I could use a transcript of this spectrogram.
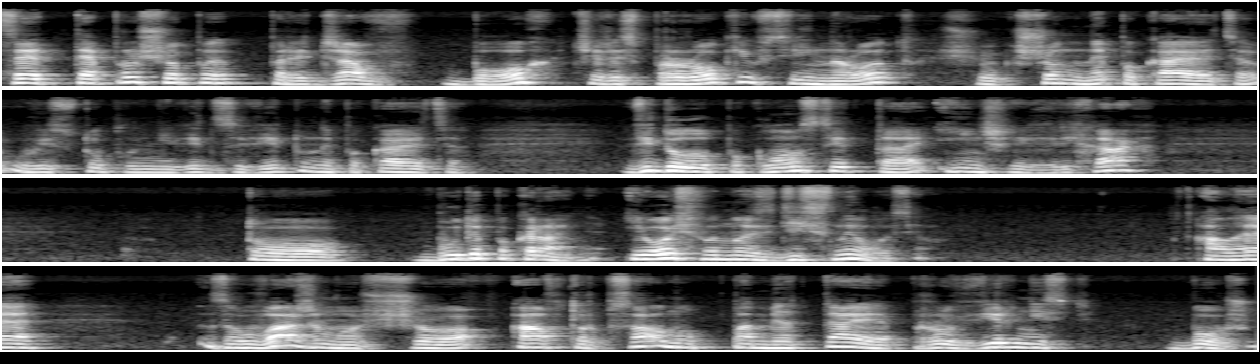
це те, про що попереджав Бог через пророків свій народ, що якщо не покаються у відступленні від завіту, не покаються в ідолопоклонстві та інших гріхах, то буде покарання. І ось воно здійснилося. Але зауважимо, що автор псалму пам'ятає про вірність Божу.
